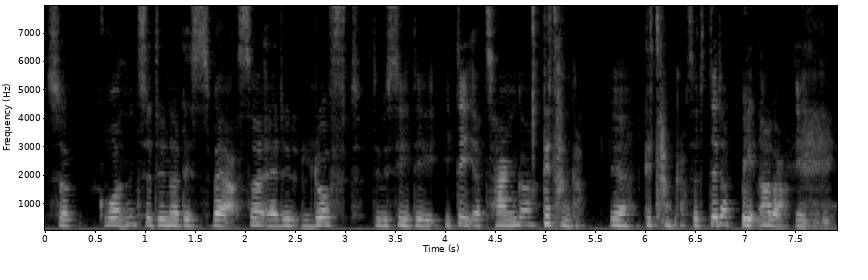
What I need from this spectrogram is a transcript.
Så grunden til det, når det er svært, så er det luft. Det vil sige, det er idéer og tanker. Det er tanker. Ja. Det er tanker. Så det er det, der binder dig egentlig.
